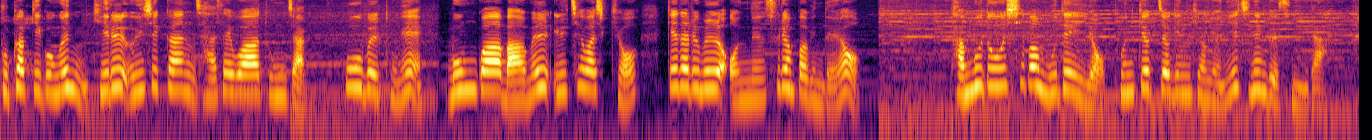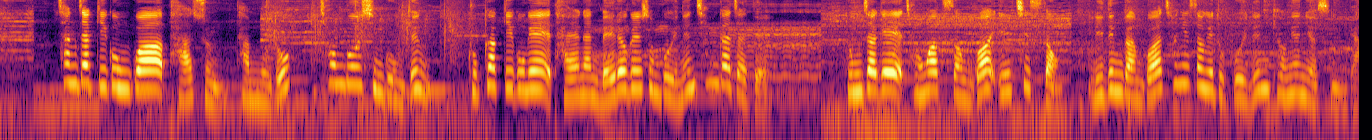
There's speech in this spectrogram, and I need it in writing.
국학기공은 기를 의식한 자세와 동작, 호흡을 통해 몸과 마음을 일체화시켜 깨달음을 얻는 수련법인데요. 반무도 시범 무대에 이어 본격적인 경연이 진행됐습니다. 창작기공과 바숨, 단무도, 첨부신공 등 국학기공의 다양한 매력을 선보이는 참가자들. 동작의 정확성과 일치성, 리듬감과 창의성이 돋보이는 경연이었습니다.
